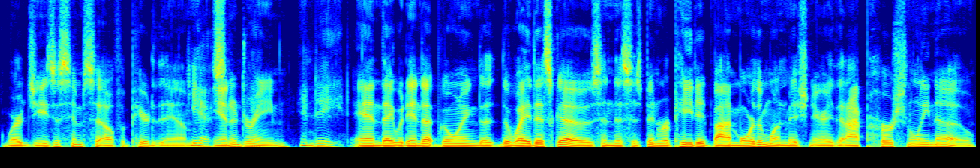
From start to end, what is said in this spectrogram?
where Jesus himself appeared to them Yes. in a dream indeed. and they would end up going the, the way this goes and this has been repeated by more than one missionary that I personally know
